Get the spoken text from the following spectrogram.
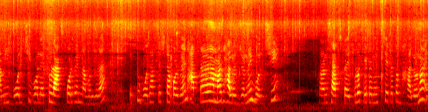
আমি বলছি বলে একটু রাগ করবেন না বন্ধুরা। একটু বোঝার চেষ্টা করবেন। আপনারা আমার ভালোর জন্যই বলছি, কারণ সাবস্ক্রাইবগুলো কেটে নিচ্ছে, এটা তো ভালো নয়।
